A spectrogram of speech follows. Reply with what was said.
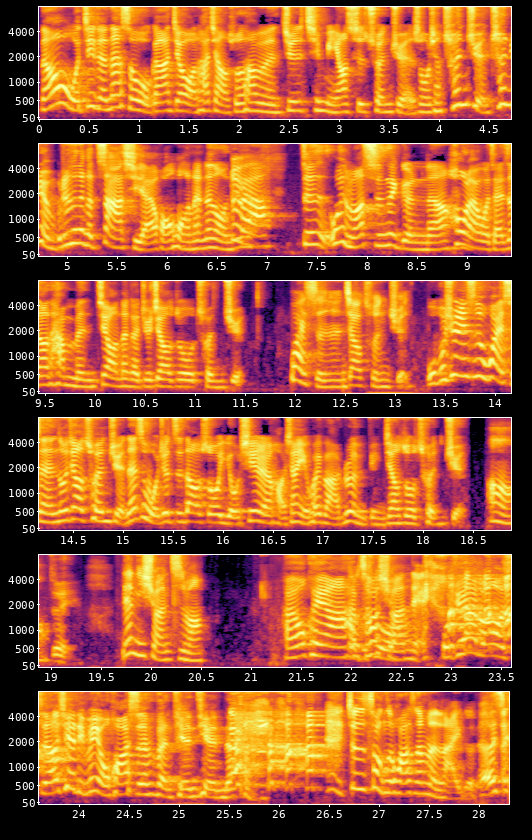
然后我记得那时候我跟他交往，他讲说他们就是清明要吃春卷的时候，我想春卷，春卷不就是那个炸起来黄黄的那种？对，啊，这为什么要吃那个呢？后来我才知道他们叫那个就叫做春卷。外省人叫春卷，我不确定是外省人都叫春卷，但是我就知道说有些人好像也会把润饼叫做春卷。嗯，对，那你喜欢吃吗？还 OK 啊，我超喜欢的、我觉得还蛮好吃，而且里面有花生粉，甜甜的。就是冲着花生粉来的。而且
